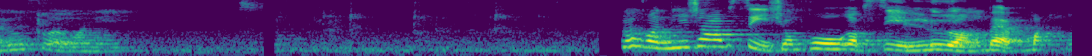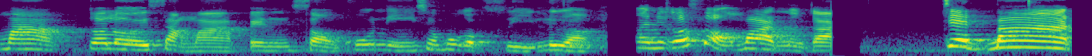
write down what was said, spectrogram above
บดูสวยกว่านี้ เป็นคนที่ชอบสีชมพูกับสีเหลืองแบบมาก ๆ ก็เลยสั่งมาเป็นสองคู่นี้ชมพูกับสีเหลือง อันนี้ก็สองบาทเหมือนกันเจ็ดบาท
